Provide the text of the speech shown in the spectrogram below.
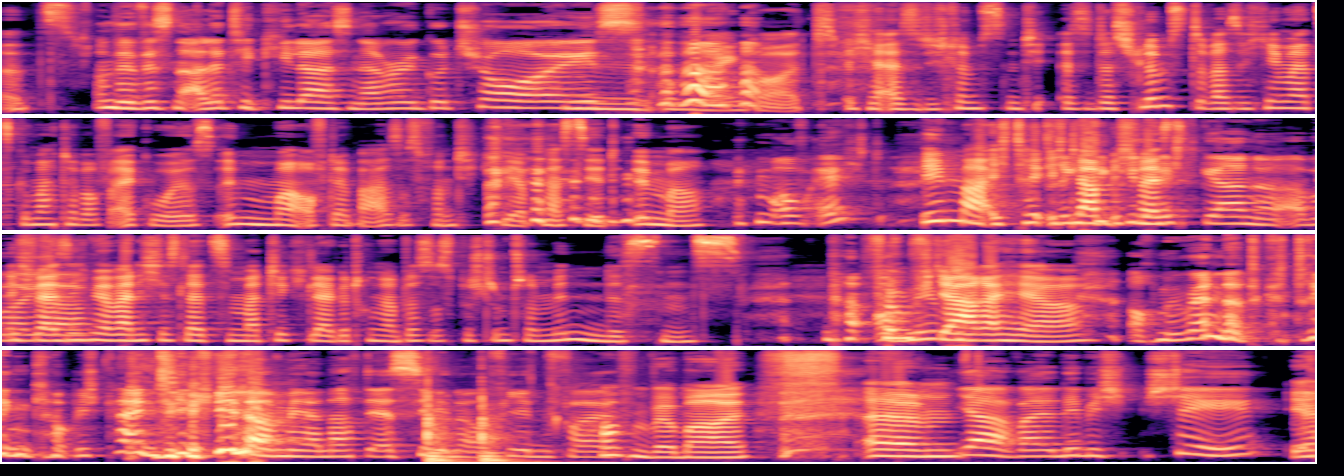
Jetzt, und wir wissen alle, Tequila is never a good choice. oh mein Gott. Ich, also die schlimmsten, Te- also das Schlimmste, was ich jemals gemacht habe auf Alkohol, ist immer auf der Basis von Tequila passiert. Immer. Auf echt? Immer. Ich trinke, ich glaube, ich weiß, echt gerne, aber ich ja. weiß nicht mehr, wann ich das letzte Mal Tequila getrunken habe. Das ist bestimmt schon mindestens fünf Mir- Jahre her. Auch Miranda trinkt, glaube ich, kein Tequila mehr nach der Szene, auf jeden Fall. Hoffen wir mal. Ähm, Ja, weil nämlich Shay Ja.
